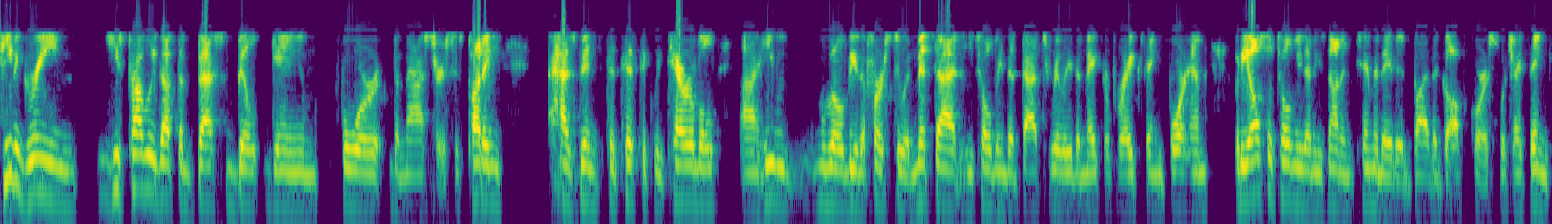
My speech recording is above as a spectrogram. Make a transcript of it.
tee to green he's probably got the best built game for the Masters. His putting has been statistically terrible. Uh, he will be the first to admit that. He told me that that's really the make or break thing for him. But he also told me that he's not intimidated by the golf course, which I think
